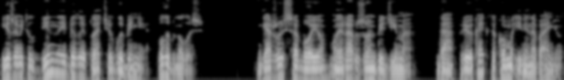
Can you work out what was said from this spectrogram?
Я заметил длинное белое платье в глубине. Улыбнулась. «Горжусь собою, мой раб-зомби Дима. Да, привыкай к такому именованию.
